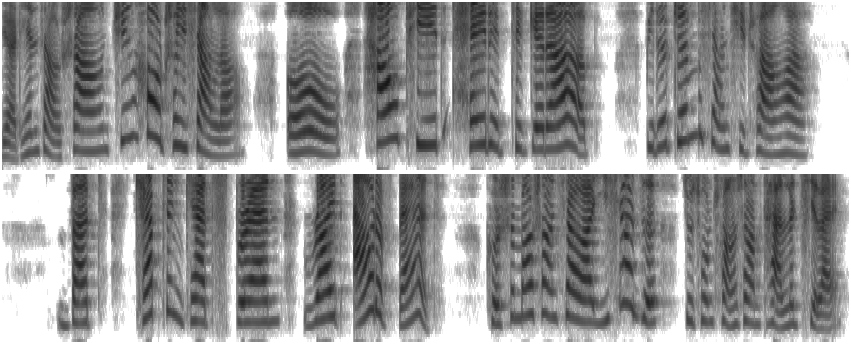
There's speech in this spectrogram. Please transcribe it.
第二天早上，军号吹响了。Oh, how Pete hated to get up! 彼得真不想起床啊。But Captain Cat sprang right out of bed. 可是猫上校啊，一下子就从床上弹了起来。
